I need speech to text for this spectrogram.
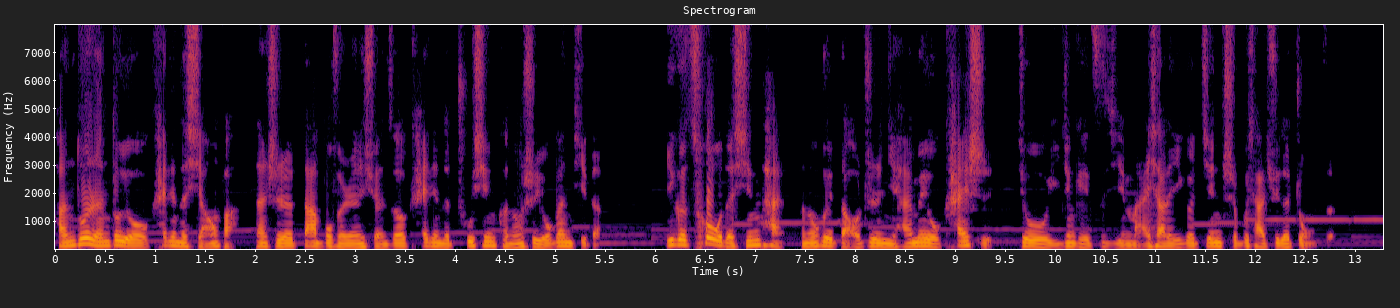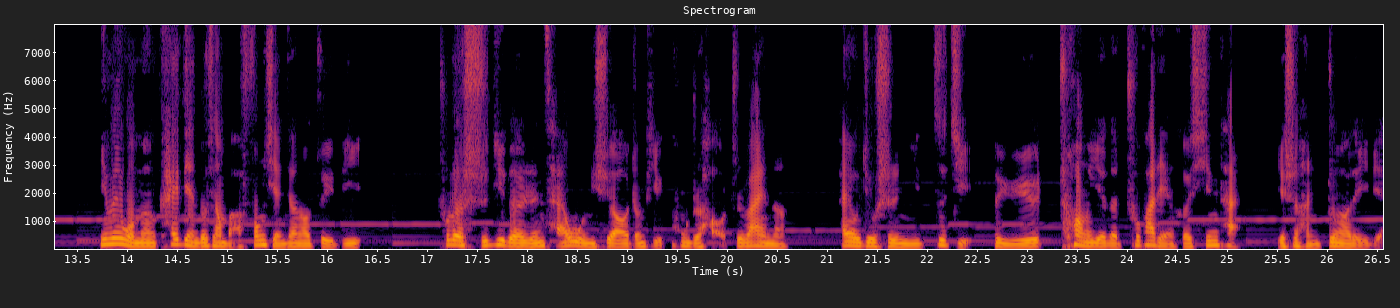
很多人都有开店的想法，但是大部分人选择开店的初心可能是有问题的。一个错误的心态可能会导致你还没有开始。就已经给自己埋下了一个坚持不下去的种子，因为我们开店都想把风险降到最低，除了实际的人财物你需要整体控制好之外呢，还有就是你自己对于创业的出发点和心态也是很重要的一点。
